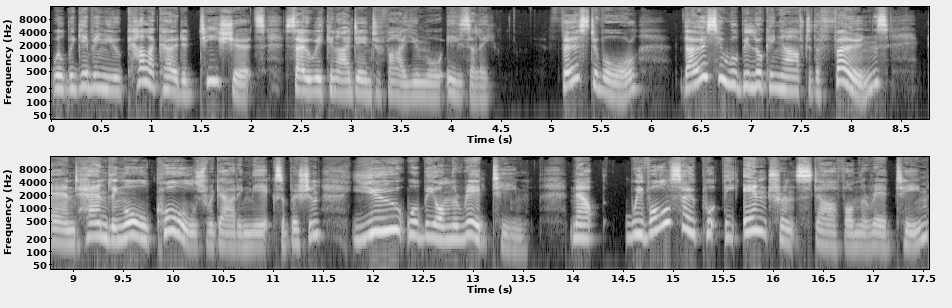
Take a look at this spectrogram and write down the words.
we'll be giving you colour coded t shirts so we can identify you more easily. First of all, those who will be looking after the phones and handling all calls regarding the exhibition, you will be on the red team. Now, We've also put the entrance staff on the red team,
